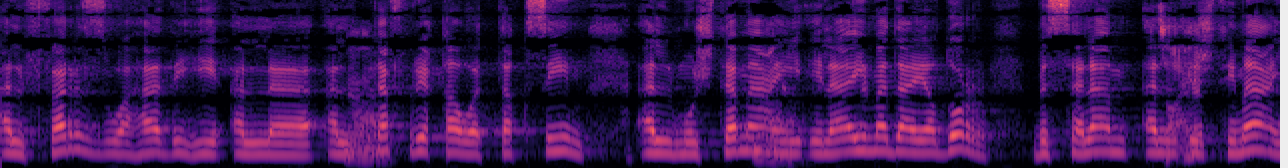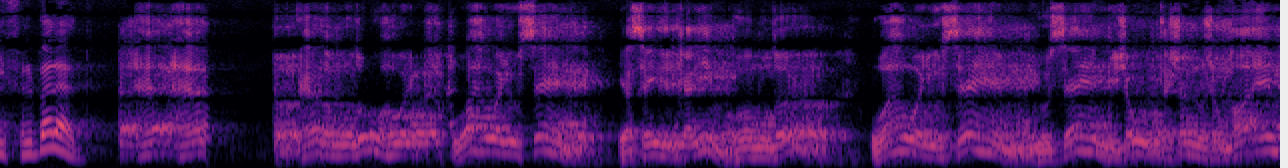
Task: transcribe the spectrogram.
الفرز وهذه التفرقة والتقسيم المجتمعي نعم. إلى أي مدى يضر بالسلام الاجتماعي في البلد؟ هذا موضوع وهو وهو يساهم. يا سيدي الكريم هو مضر. وهو يساهم يساهم بجو التشنج القائم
